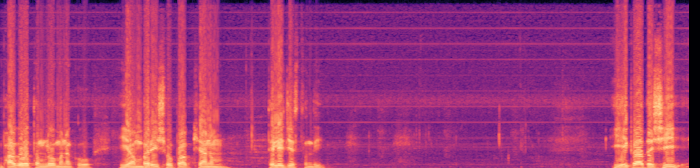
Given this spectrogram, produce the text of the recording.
భాగవతంలో మనకు ఈ అంబరీష్ ఉపాఖ్యానం తెలియజేస్తుంది. ఏకాదశి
